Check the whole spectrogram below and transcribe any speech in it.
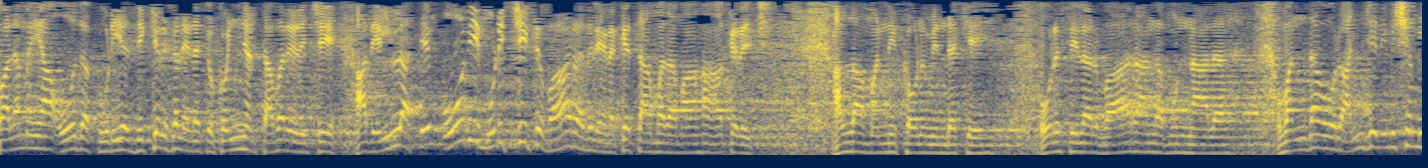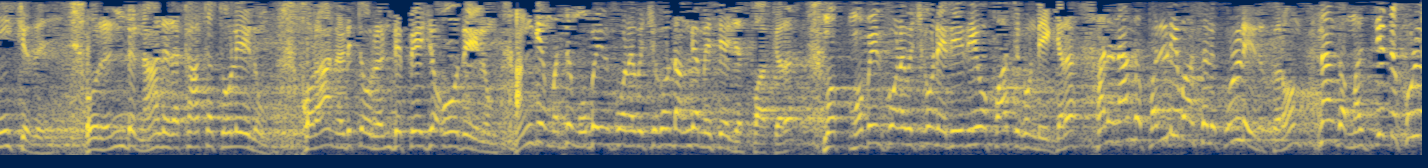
வளமையா ஓதக்கூடிய திக்கர்கள் எனக்கு கொஞ்சம் தவறிடுச்சு. அது எல்லாத்தையும் ஓதி முடிச்சிட்டு வாரதில் எனக்கு தாமதமாக ஆகிருச்சு அல்லா மன்னிக்கணும் இன்றைக்கு. ஒரு சிலர் வாராங்க முன்னால. வந்தா ஒரு அஞ்சு நிமிஷம் ஈக்குது ஒரு ரெண்டு நாலு காத்த தொலையிலும் குரான் எடுத்து ஒரு ரெண்டு பேஜ ஓதையிலும் அங்கே வந்து மொபைல் போனை வச்சுக்கொண்டு அங்க மெசேஜஸ் பாக்குற மொபைல் போனை எதையோ பார்த்து ஆனா நாங்க பள்ளி வாசலுக்குள்ள இருக்கிறோம். நாங்க மஸ்ஜிதுக்குள்ள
